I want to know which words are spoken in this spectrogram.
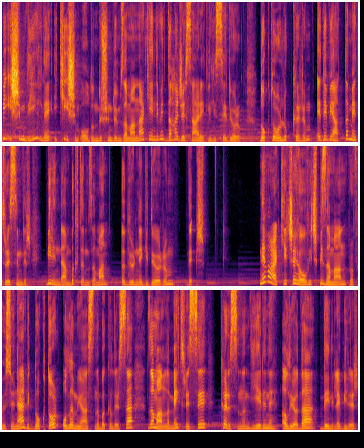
Bir işim değil de iki işim olduğunu düşündüğüm zamanlar kendimi daha cesaretli hissediyorum. Doktorluk karım, edebiyatta metresimdir. Birinden bıktığım zaman öbürüne gidiyorum demiş. Ne var ki Çehov hiçbir zaman profesyonel bir doktor olamıyor aslında bakılırsa. Zamanla metresi karısının yerini alıyor da denilebilir.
